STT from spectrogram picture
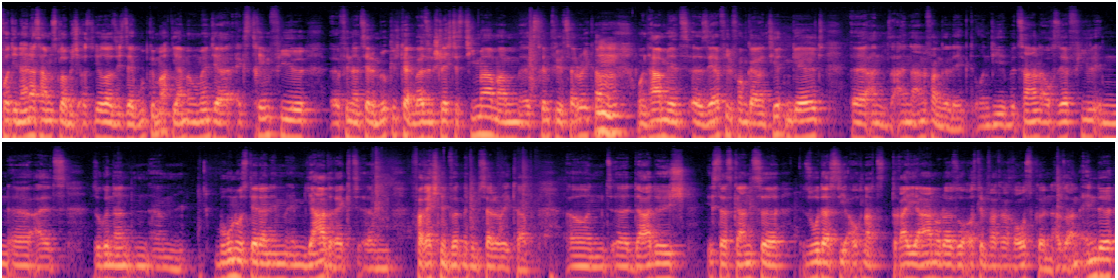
49ers haben es, glaube ich, aus ihrer Sicht sehr gut gemacht. Die haben im Moment ja extrem viel äh, finanzielle Möglichkeiten, weil sie ein schlechtes Team haben, haben extrem viel Salary Cap und haben jetzt äh, sehr viel vom garantierten Geld äh, an, an den Anfang gelegt. Und die bezahlen auch sehr viel in, äh, als sogenannten ähm, Bonus, der dann im, im Jahr direkt ähm, verrechnet wird mit dem Salary Cap. Und äh, dadurch ist das Ganze so, dass die auch nach drei Jahren oder so aus dem Vertrag raus können. Also am Ende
